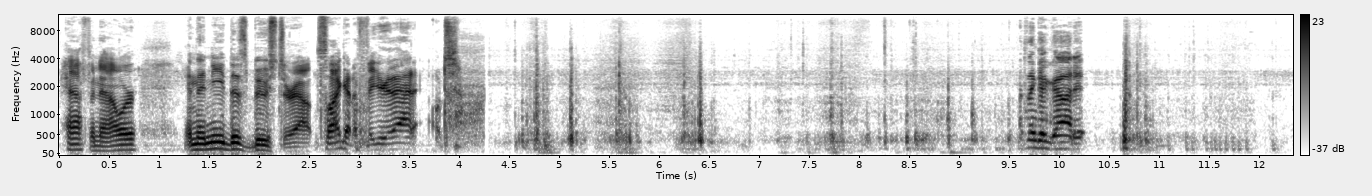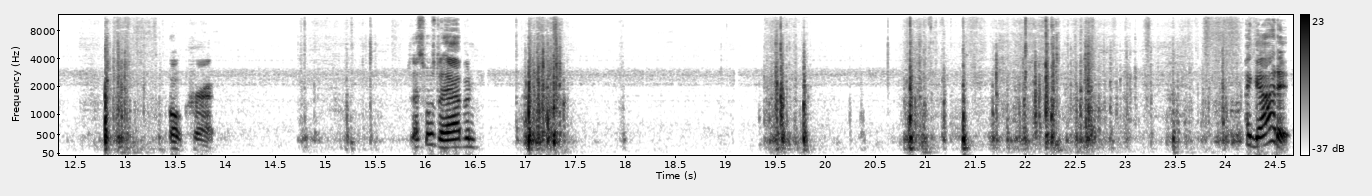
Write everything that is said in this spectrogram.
half an hour, and they need this booster out, so I gotta figure that out. I think I got it. Oh crap. Is that supposed to happen? I got it.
